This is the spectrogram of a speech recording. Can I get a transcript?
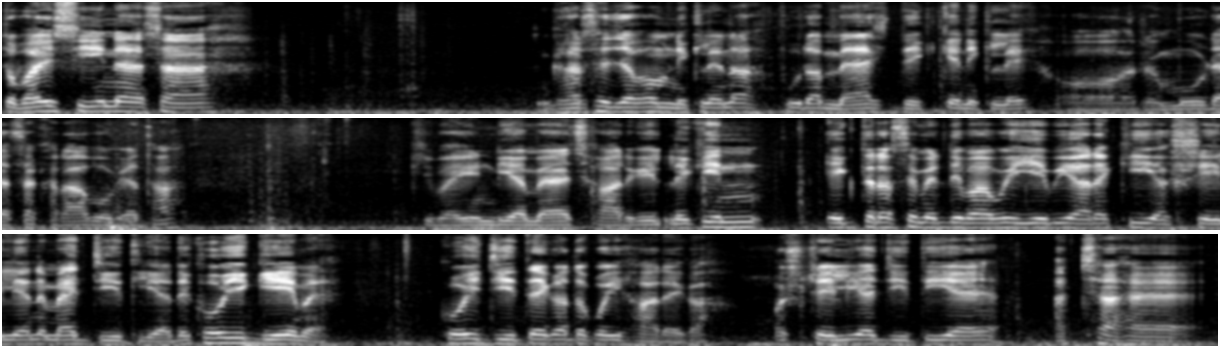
तो भाई सीन ऐसा है। घर से जब हम निकले ना पूरा मैच देख के निकले और मूड ऐसा ख़राब हो गया था कि भाई इंडिया मैच हार गई। लेकिन एक तरफ़ से मेरे दिमाग में ये भी आ रहा है कि ऑस्ट्रेलिया ने मैच जीत लिया। देखो, ये गेम है। कोई जीतेगा तो कोई हारेगा। ऑस्ट्रेलिया जीती है अच्छा है।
